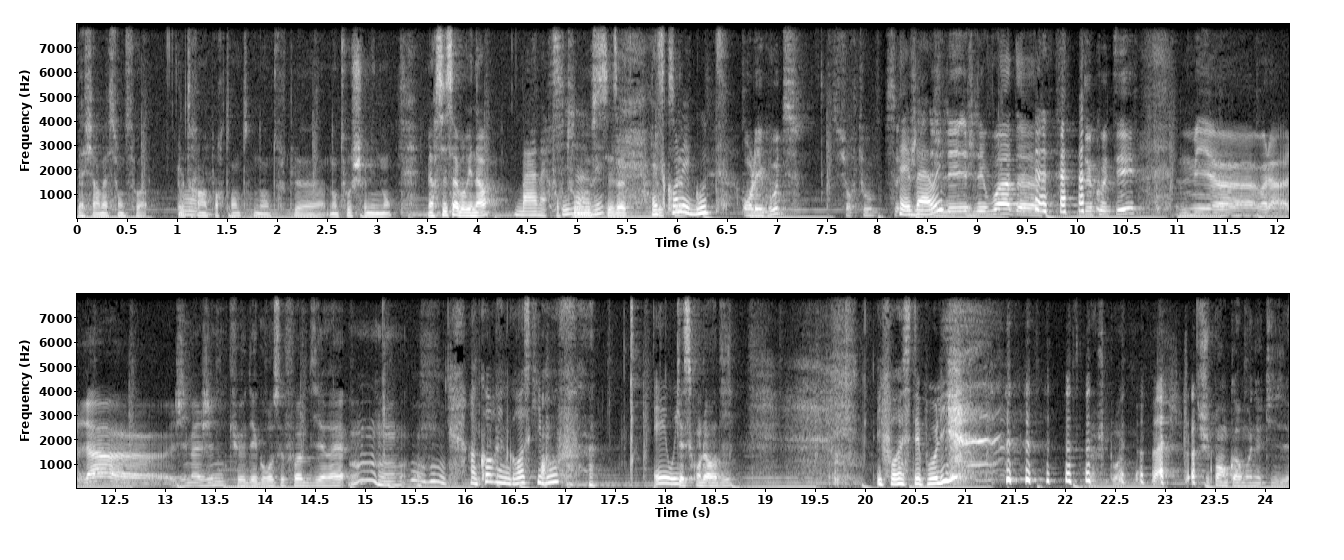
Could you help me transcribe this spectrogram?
L'affirmation de soi, ultra Ouais. importante dans tout, le, dans tout le cheminement. Merci Sabrina Bah pour merci. Est-ce qu'on les goûte? On les goûte surtout. Eh je, bah je oui. les, je les vois de, de côté, mais euh, voilà, là, euh, j'imagine que des grossophobes diraient Hum, hum, Encore une grosse qui bouffe Eh oui, Qu'est-ce qu'on leur dit? Il faut rester poli. Lâche-toi. Je suis pas encore monétisé.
